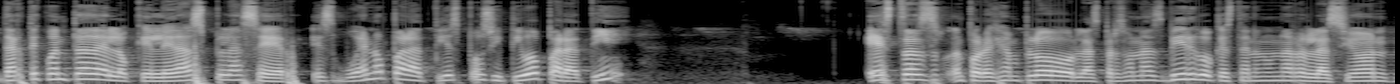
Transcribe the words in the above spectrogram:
Darte cuenta de lo que le das placer es bueno para ti, es positivo para ti. Estas, por ejemplo, las personas Virgo que están en una relación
